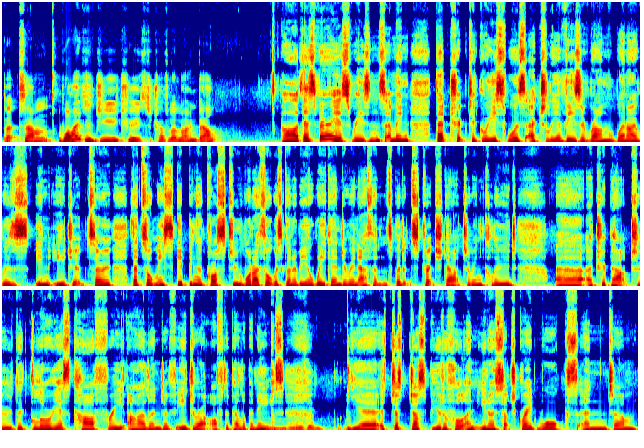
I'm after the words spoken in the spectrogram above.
But um, why did you choose to travel alone, Belle? Uh, there's various reasons. I mean, that trip to Greece was actually a visa run when I was in Egypt. So that saw me skipping across to what I thought was going to be a weekender in Athens, but it stretched out to include uh, a trip out to the glorious car free island of Hydra off the Peloponnese. Amazing. Yeah, it's just, just beautiful and, you know, such great walks and, um,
